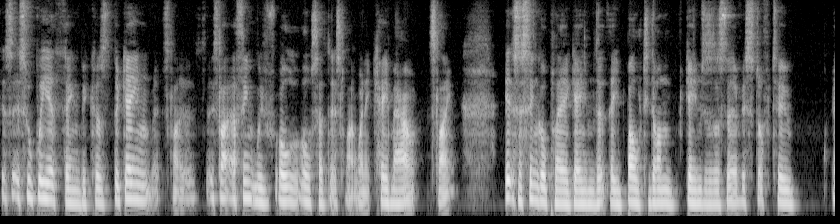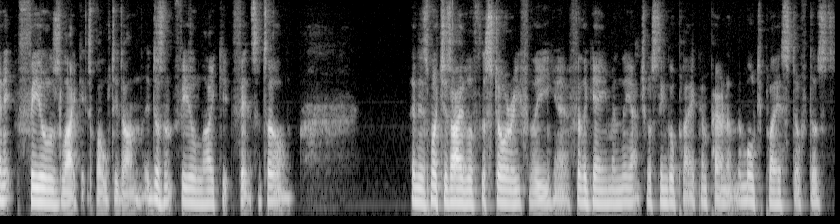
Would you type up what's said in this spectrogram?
it's it's a weird thing because the game it's like it's like I think we've all, all said this like when it came out, it's like it's a single player game that they bolted on games as a service stuff to, and it feels like it's bolted on. It doesn't feel like it fits at all. And as much as I love the story for the uh, for the game and the actual single player component, the multiplayer stuff does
